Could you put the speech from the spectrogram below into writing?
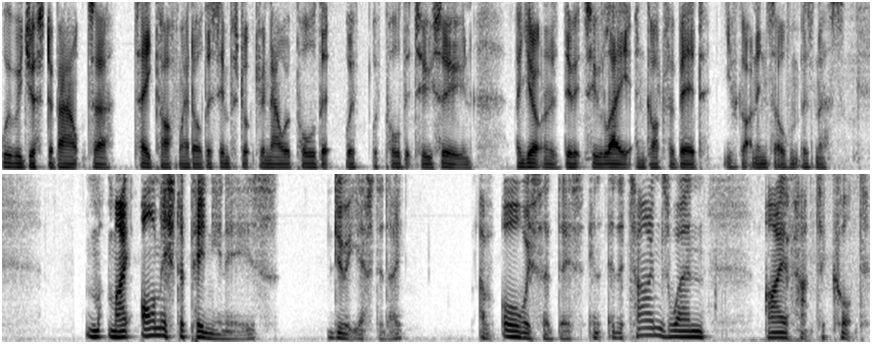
we were just about to take off. We had all this infrastructure, and now we've pulled it. We've, we've pulled it too soon, and you don't want to do it too late. And God forbid you've got an insolvent business. My honest opinion is do it yesterday. I've always said this. In, at the times when I have had to cut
